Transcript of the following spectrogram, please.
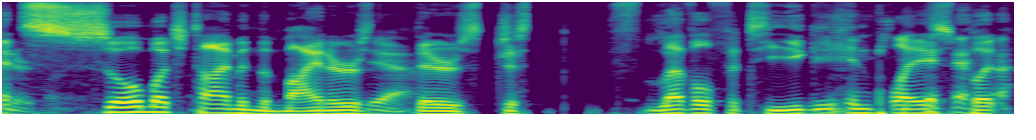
spent so much time in the minors, Yeah. there's just level fatigue in place. But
